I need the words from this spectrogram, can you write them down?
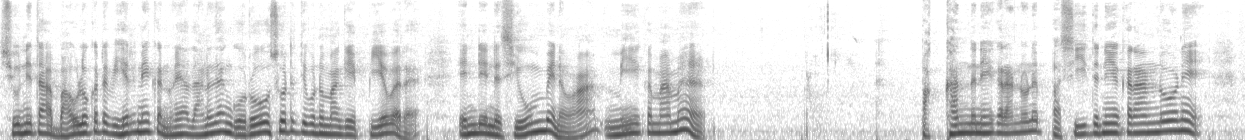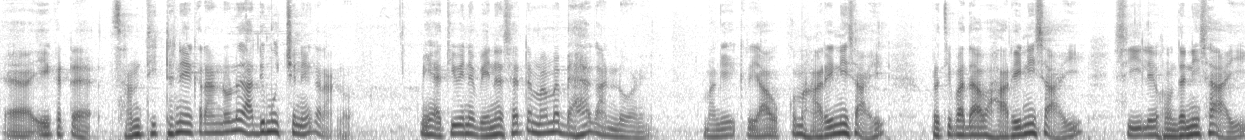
ශුන්්‍යතා බහුලකට විහෙරණය කරනවා. එයා දන දැන් ගොරෝසුවට තිබුණ මගේ පියවර එන්න එන්න සියුම් වෙනවා. මේක මම පක්ඛන්දනය කරන්න ඕනේ, පසීදනය කරන්න ඕනේ. ඒකට සම්තිට්ඨනය කරන්න ඕනේ, අදිමුච්ඡනය කරන්න ඕනේ. මේ ඇති වෙන වෙනසට මම බැහැ ගන්න ඕනේ. මගේ ක්‍රියා ඔක්කොම හරි නිසායි ප්‍රතිපදාව හරි නිසායි සීලය හොඳ නිසායි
